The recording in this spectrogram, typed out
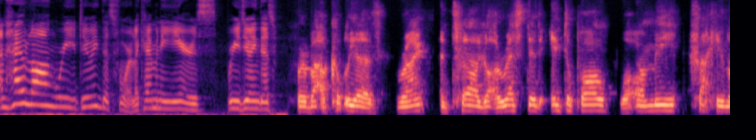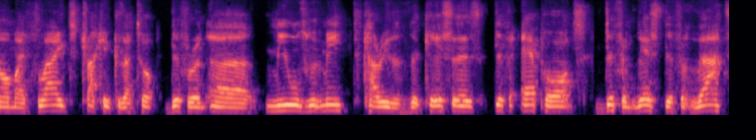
And how long were you doing this for? Like, how many years were you doing this for about a couple of years, right? Until I got arrested. Interpol were on me, tracking all my flights, tracking because I took different uh, mules with me to carry the, the, cases, different airports, different this, different that.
